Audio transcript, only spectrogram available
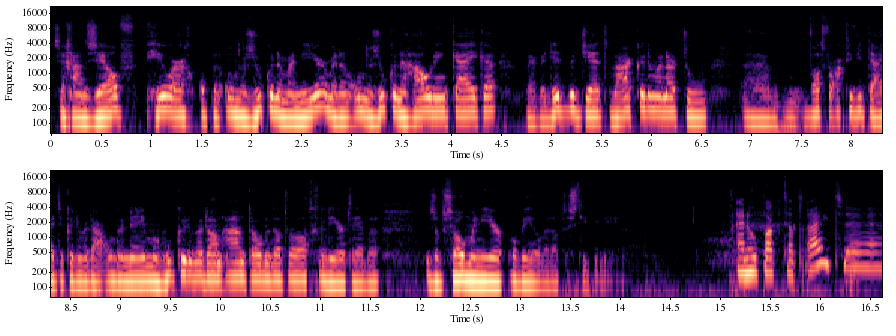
ze gaan zelf heel erg op een onderzoekende manier, met een onderzoekende houding kijken. We hebben dit budget, waar kunnen we naartoe? Uh, wat voor activiteiten kunnen we daar ondernemen? Hoe kunnen we dan aantonen dat we wat geleerd hebben? Dus op zo'n manier proberen we dat te stimuleren. En hoe pakt dat uit? Uh...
